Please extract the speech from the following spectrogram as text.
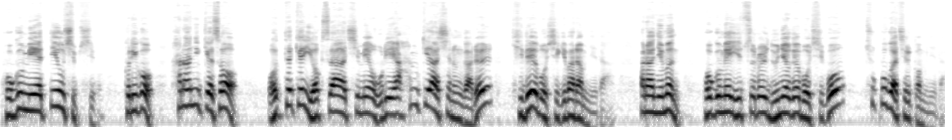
복음 위에 띄우십시오. 그리고 하나님께서 어떻게 역사하시며 우리의 함께 하시는가를 기대해 보시기 바랍니다. 하나님은 복음의 입술을 눈여겨 보시고 축복하실 겁니다.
